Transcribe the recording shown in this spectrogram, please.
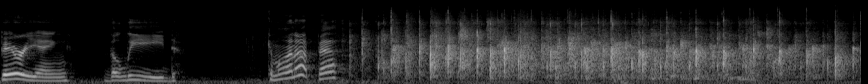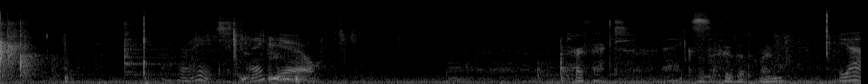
Burying the Lead. Come on up, Beth. All right, thank you. Perfect, thanks. Yeah.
